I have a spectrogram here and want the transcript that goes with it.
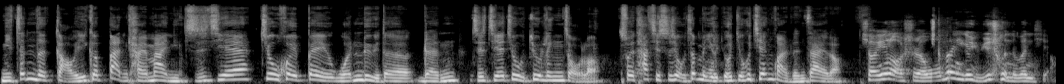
你真的搞一个半开麦，你直接就会被文旅的人直接就就拎走了。所以，他其实有这么有有有个监管人在的。小英老师，我问一个愚蠢的问题啊，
